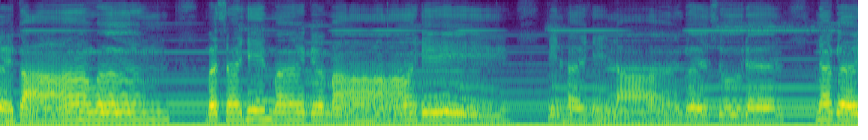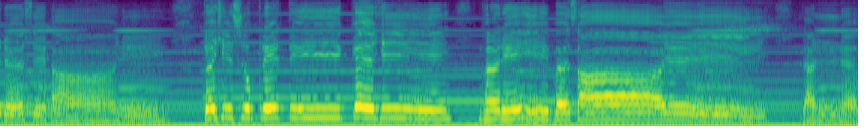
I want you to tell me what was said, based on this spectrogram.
गाँव बसहि मग माहे तिन्हि सुर नगर सिहाही। कही सुकृति कही घरे बसाए धन्य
